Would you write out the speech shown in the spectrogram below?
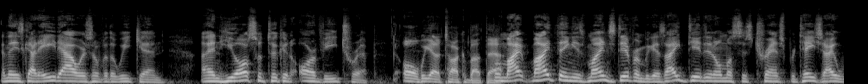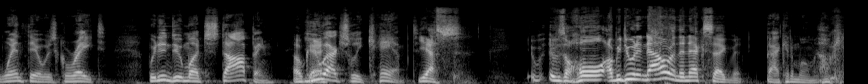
and then he's got eight hours over the weekend. And he also took an RV trip. Oh, we got to talk about that. Well, my my thing is mine's different because I did it almost as transportation. I went there, it was great. We didn't do much stopping. Okay, you actually camped. Yes. It was a whole. Are we doing it now or in the next segment? Back in a moment. Okay.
